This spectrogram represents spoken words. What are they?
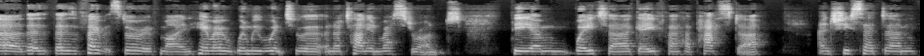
uh, there, there's a favourite story of mine. Hero, when we went to a, an Italian restaurant, the um, waiter gave her her pasta, and she said, um,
